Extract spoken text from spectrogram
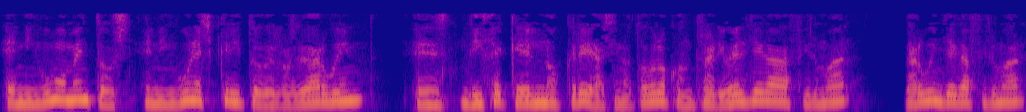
en ningún momento, en ningún escrito de los de Darwin, eh, dice que él no crea, sino todo lo contrario. Él llega a afirmar, Darwin llega a afirmar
